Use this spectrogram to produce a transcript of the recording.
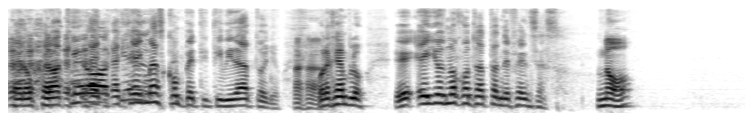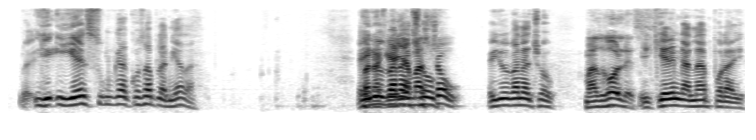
pero, pero aquí, Pero aquí, aquí hay más competitividad, Toño. Ajá. Por ejemplo, eh, ellos no contratan defensas. No. Y, y es una cosa planeada. Para Ellos que van haya al más show. show. Ellos van al show. Más goles. Y quieren ganar por ahí.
